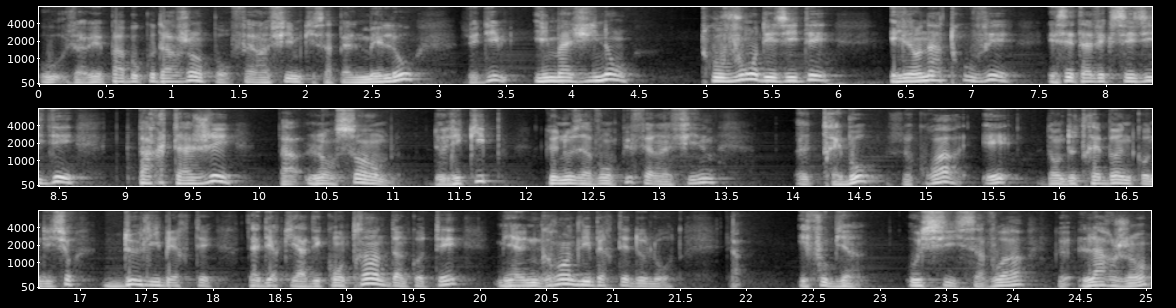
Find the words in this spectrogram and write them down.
où j'avais pas beaucoup d'argent pour faire un film qui s'appelle Mélo, j'ai dit imaginons, trouvons des idées. Et il en a trouvé. Et c'est avec ces idées partagées par l'ensemble de l'équipe que nous avons pu faire un film euh, très beau, je crois, et dans de très bonnes conditions de liberté. C'est-à-dire qu'il y a des contraintes d'un côté, mais il y a une grande liberté de l'autre. Il faut bien aussi savoir que l'argent,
